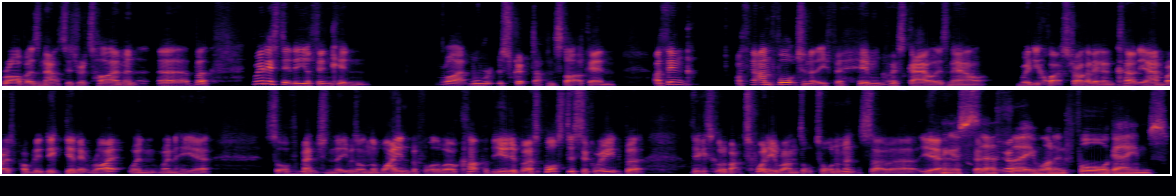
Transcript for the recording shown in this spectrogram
Bravo's announced his retirement. Uh, but realistically, you're thinking, right, we'll rip the script up and start again. I think, I think, unfortunately for him, Chris Gayle is now really quite struggling, and Curtly Ambrose probably did get it right when when he uh, sort of mentioned that he was on the wane before the World Cup. But the Universe boss disagreed, but I think he scored about 20 runs all tournament. So, uh, yeah. I think it's uh, 31 in four games.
